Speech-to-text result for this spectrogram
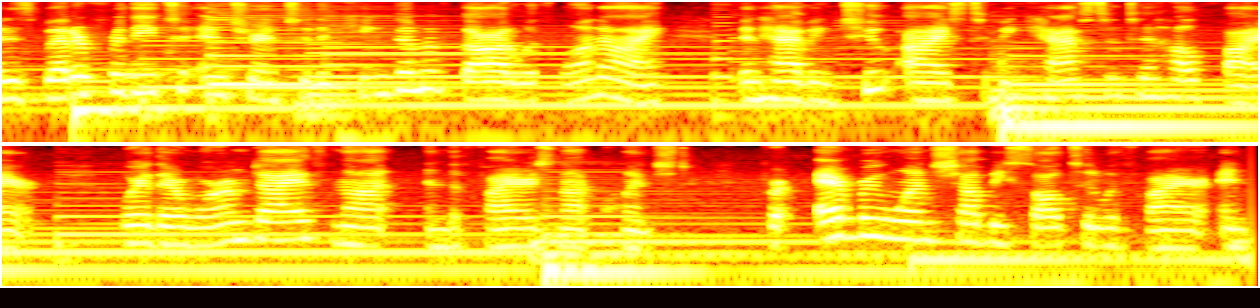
It is better for thee to enter into the kingdom of God with one eye than having two eyes to be cast into hell fire, where their worm dieth not, and the fire is not quenched. For every one shall be salted with fire, and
